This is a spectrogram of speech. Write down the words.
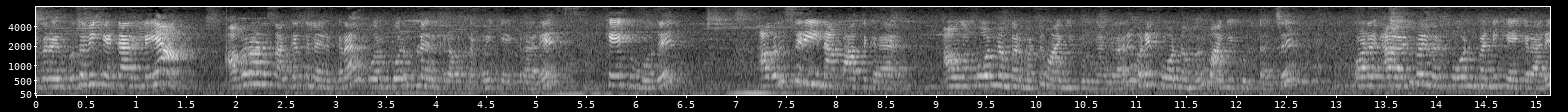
இவர் உதவி கேட்டார் இல்லையா? அவரோட சங்கத்தில் இருக்கிற ஒரு பொறுப்பில் இருக்கிறவர்கிட்ட போய் கேட்குறாரு கேட்கும்போது அவரும் சரி நான் பார்த்துக்கிறேன் அவங்க ஃபோன் நம்பர் மட்டும் வாங்கி கொடுங்கங்கிறாரு. உடனே ஃபோன் நம்பரும் வாங்கி கொடுத்தாச்சு. உடனே இப்போ இவர் ஃபோன் பண்ணி கேட்குறாரு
